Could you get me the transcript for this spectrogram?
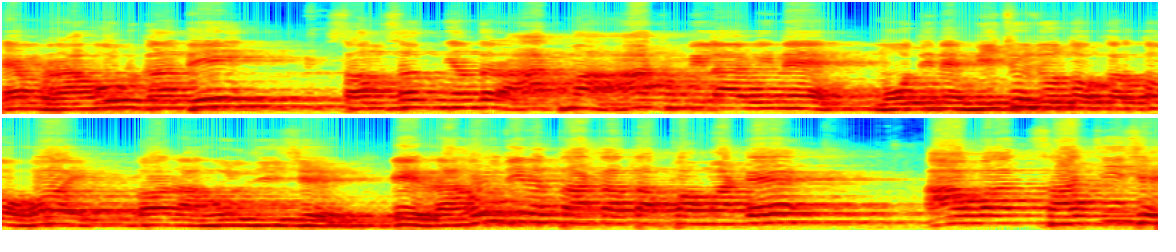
એમ રાહુલ ગાંધી સંસદની અંદર આંખમાં આંખ મિલાવીને મોદીને નીચું જોતો કરતો હોય તો રાહુલજી છે. એ રાહુલજીને તાકાત આપવા માટે આ વાત સાચી છે,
